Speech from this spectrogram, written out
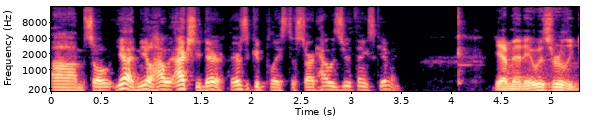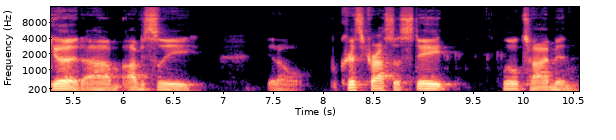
Um, so yeah, Neil, how actually there? There's a good place to start. How was your Thanksgiving? Yeah, man, it was really good. Um, obviously, you know, crisscross the state, little time in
